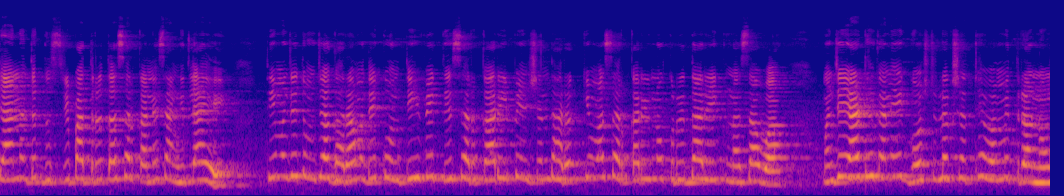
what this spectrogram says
त्यानंतर दुसरी पात्रता सरकारने सांगितली आहे. ती म्हणजे तुमच्या घरामध्ये कोणतीही व्यक्ती सरकारी पेन्शनधारक किंवा सरकारी नोकरीधारक नसावा. म्हणजे या ठिकाणी एक गोष्ट लक्षात ठेवा मित्रांनो.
